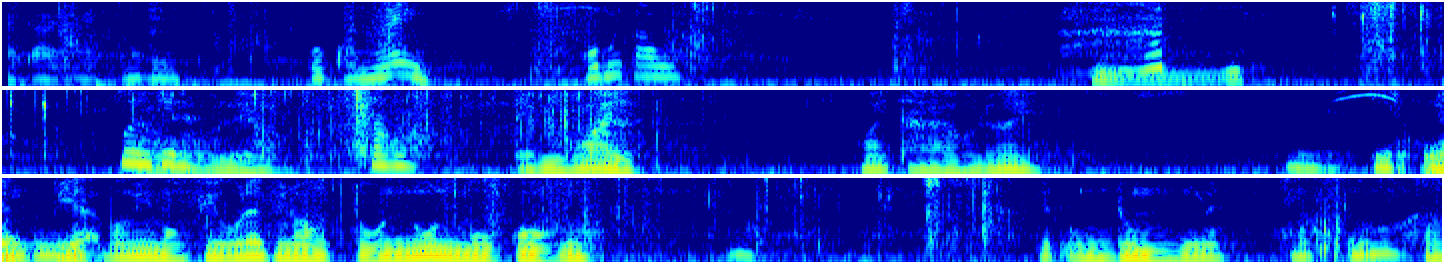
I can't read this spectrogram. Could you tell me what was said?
ไอ้ไอ้มาเบิ่งกบ ของไงกบไม่เตาฮัดเบิ่งที่ละเอาเร็วเตาเต็มห้อย ห้อยเท้าเลยตีขเนีวยยเปียบ่มีหมองฟิวเลยพี่น้องตูนนุ่นหมูกูกอยู่เฮ็ดอุ้มดุ่มนี่ไหมโอ้ขา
